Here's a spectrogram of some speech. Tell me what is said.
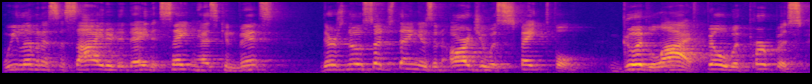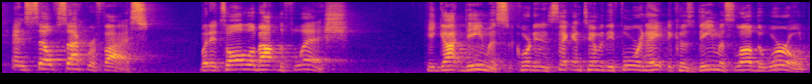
We live in a society today that Satan has convinced there's no such thing as an arduous, faithful, good life filled with purpose and self sacrifice, but it's all about the flesh. He got Demas, according to 2 Timothy 4 and 8, because Demas loved the world.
